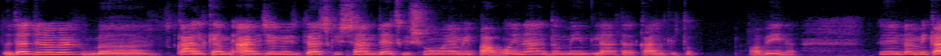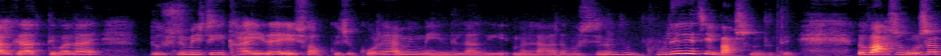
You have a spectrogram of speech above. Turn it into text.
তো যার জন্য এবার কালকে আমি আমি যেহেতু আজকে সানডে আজকে সময় আমি পাবোই না, একদম মেহেন্দি লাগাতে আর কালকে তো হবেই না। সেই আমি কালকে রাত্রিবেলায় দুষ্টু মিষ্টি খাইয়ে দাইয়ে সব কিছু করে আমি মেহেন্দি লাগিয়ে মানে লাগাতে বসেছিলাম। তো ভুলে গেছি বাসন ধুতে। তো বাসনগুলো সব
